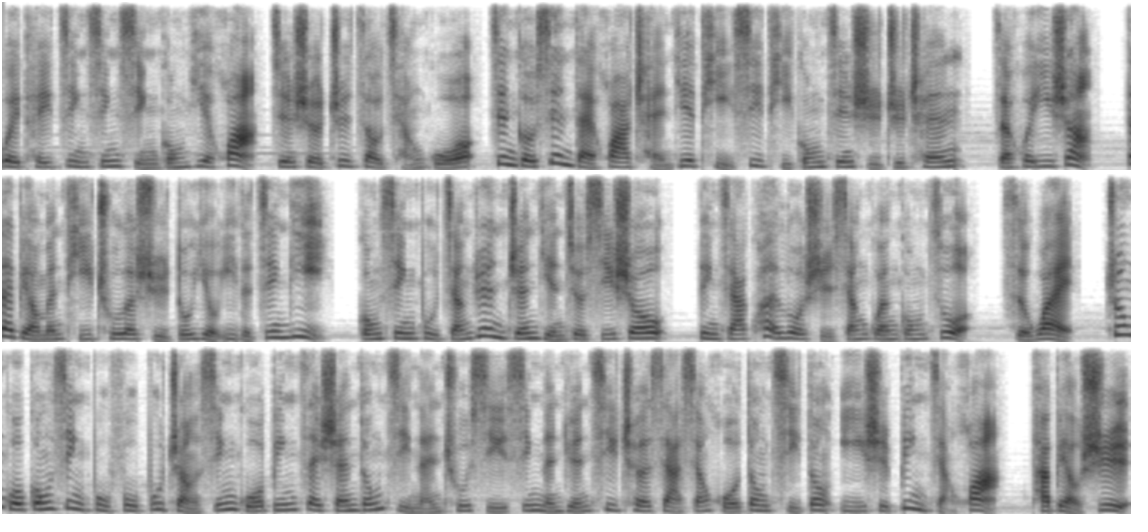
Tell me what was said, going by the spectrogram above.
为推进新型工业化、建设制造强国、建构现代化产业体系提供坚实支撑。在会议上，代表们提出了许多有益的建议，工信部将认真研究吸收，并加快落实相关工作。此外，中国工信部副部长辛国斌在山东济南出席新能源汽车下乡活动启动仪式并讲话。他表示，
